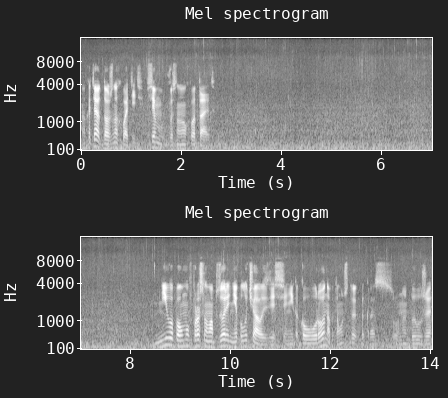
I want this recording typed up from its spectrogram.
Ну, хотя должно хватить. Всем в основном хватает. Нива, по-моему, в прошлом обзоре не получалось здесь никакого урона, потому что как раз он был уже...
